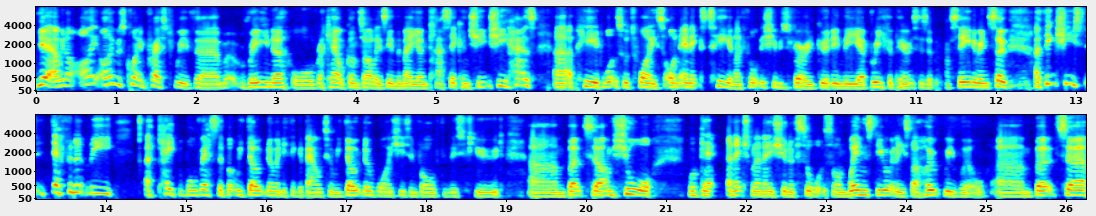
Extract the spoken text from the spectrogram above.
yeah, I mean, I, I was quite impressed with um, Reina or Raquel Gonzalez in the Mae Young Classic, and she she has uh, appeared once or twice on NXT, and I thought that she was very good in the uh, brief appearances that I've seen her in. So I think she's definitely a capable wrestler, but we don't know anything about her. We don't know why she's involved in this feud, um, but uh, I'm sure we'll get an explanation of sorts on Wednesday, or at least I hope we will. Um, but uh,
